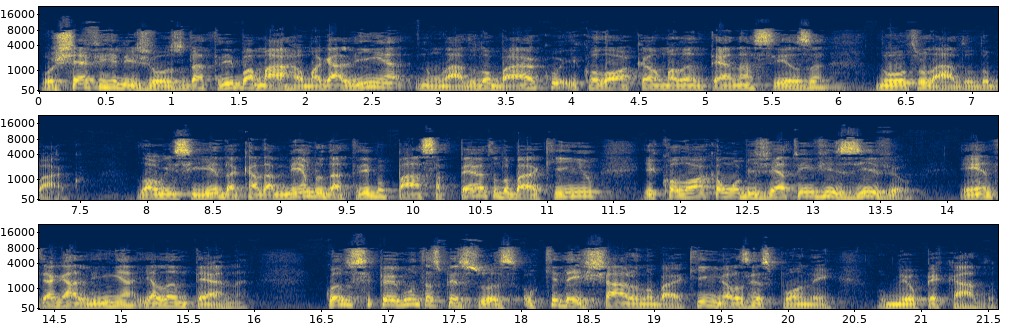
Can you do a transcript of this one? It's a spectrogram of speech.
O chefe religioso da tribo amarra uma galinha num lado do barco e coloca uma lanterna acesa no outro lado do barco. Logo em seguida, cada membro da tribo passa perto do barquinho e coloca um objeto invisível entre a galinha e a lanterna. Quando se pergunta às pessoas o que deixaram no barquinho, elas respondem: o meu pecado.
